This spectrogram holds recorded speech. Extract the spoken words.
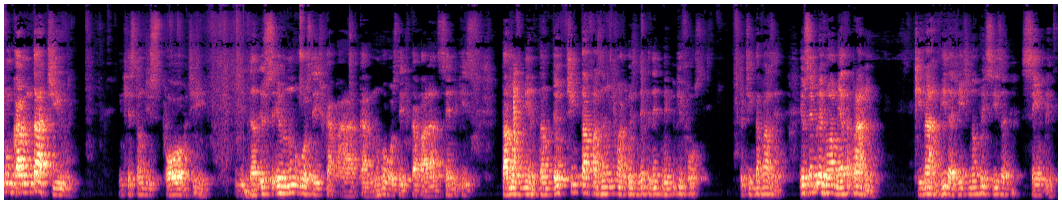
fui um cara muito ativo. Em questão de esporte, de dan- eu, eu nunca gostei de ficar parado, cara. Eu nunca gostei de ficar parado, sempre quis estar movimentando. Eu tinha que estar fazendo alguma coisa, independentemente do que fosse. Eu tinha que estar fazendo. Eu sempre levei uma meta pra mim. Que na vida a gente não precisa sempre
